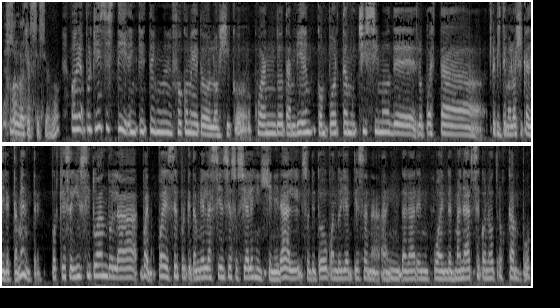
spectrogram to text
Esos son los ejercicios, ¿no? Ahora, ¿por qué insistir en que este es un enfoque metodológico cuando también comporta muchísimo de propuesta epistemológica directamente? ¿Por qué seguir situándola? Bueno, puede ser porque también las ciencias sociales en general, sobre todo cuando ya empiezan a, indagar en, o a hermanarse con otros campos,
